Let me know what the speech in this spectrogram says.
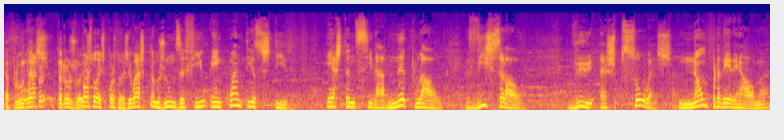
A pergunta acho, é para os dois. Para os dois, para os dois. Eu acho que estamos num desafio enquanto existir esta necessidade natural, visceral, de as pessoas não perderem alma,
